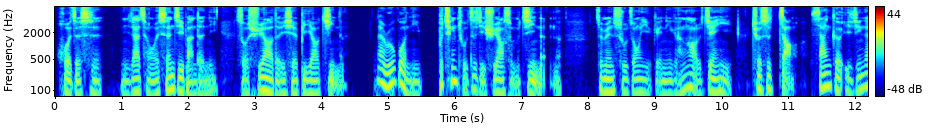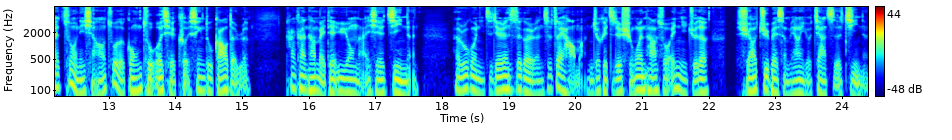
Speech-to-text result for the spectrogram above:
或者是你在成为升级版的你所需要的一些必要技能。那如果你不清楚自己需要什么技能呢？这边书中也给你一个很好的建议，就是找三个已经在做你想要做的工作，而且可信度高的人，看看他每天运用哪一些技能。那如果你直接认识这个人是最好嘛，你就可以直接询问他说：“诶，你觉得需要具备什么样有价值的技能？”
